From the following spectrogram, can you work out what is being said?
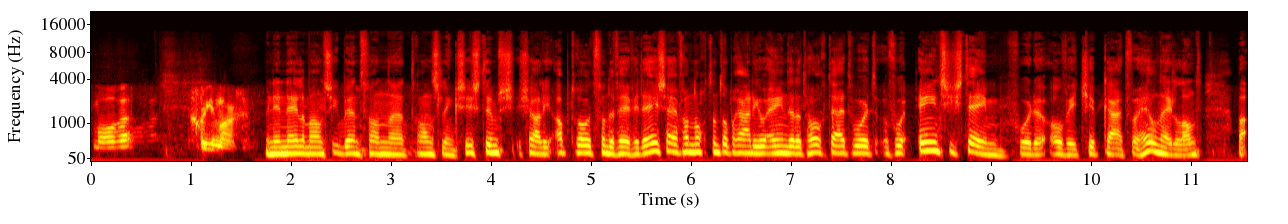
Morgen. Goedemorgen. Meneer Nedermans, u bent van uh, Translink Systems. Charlie Abtroot van de VVD zei vanochtend op Radio 1 dat het hoog tijd wordt voor één systeem voor de OV-chipkaart voor heel Nederland, waar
